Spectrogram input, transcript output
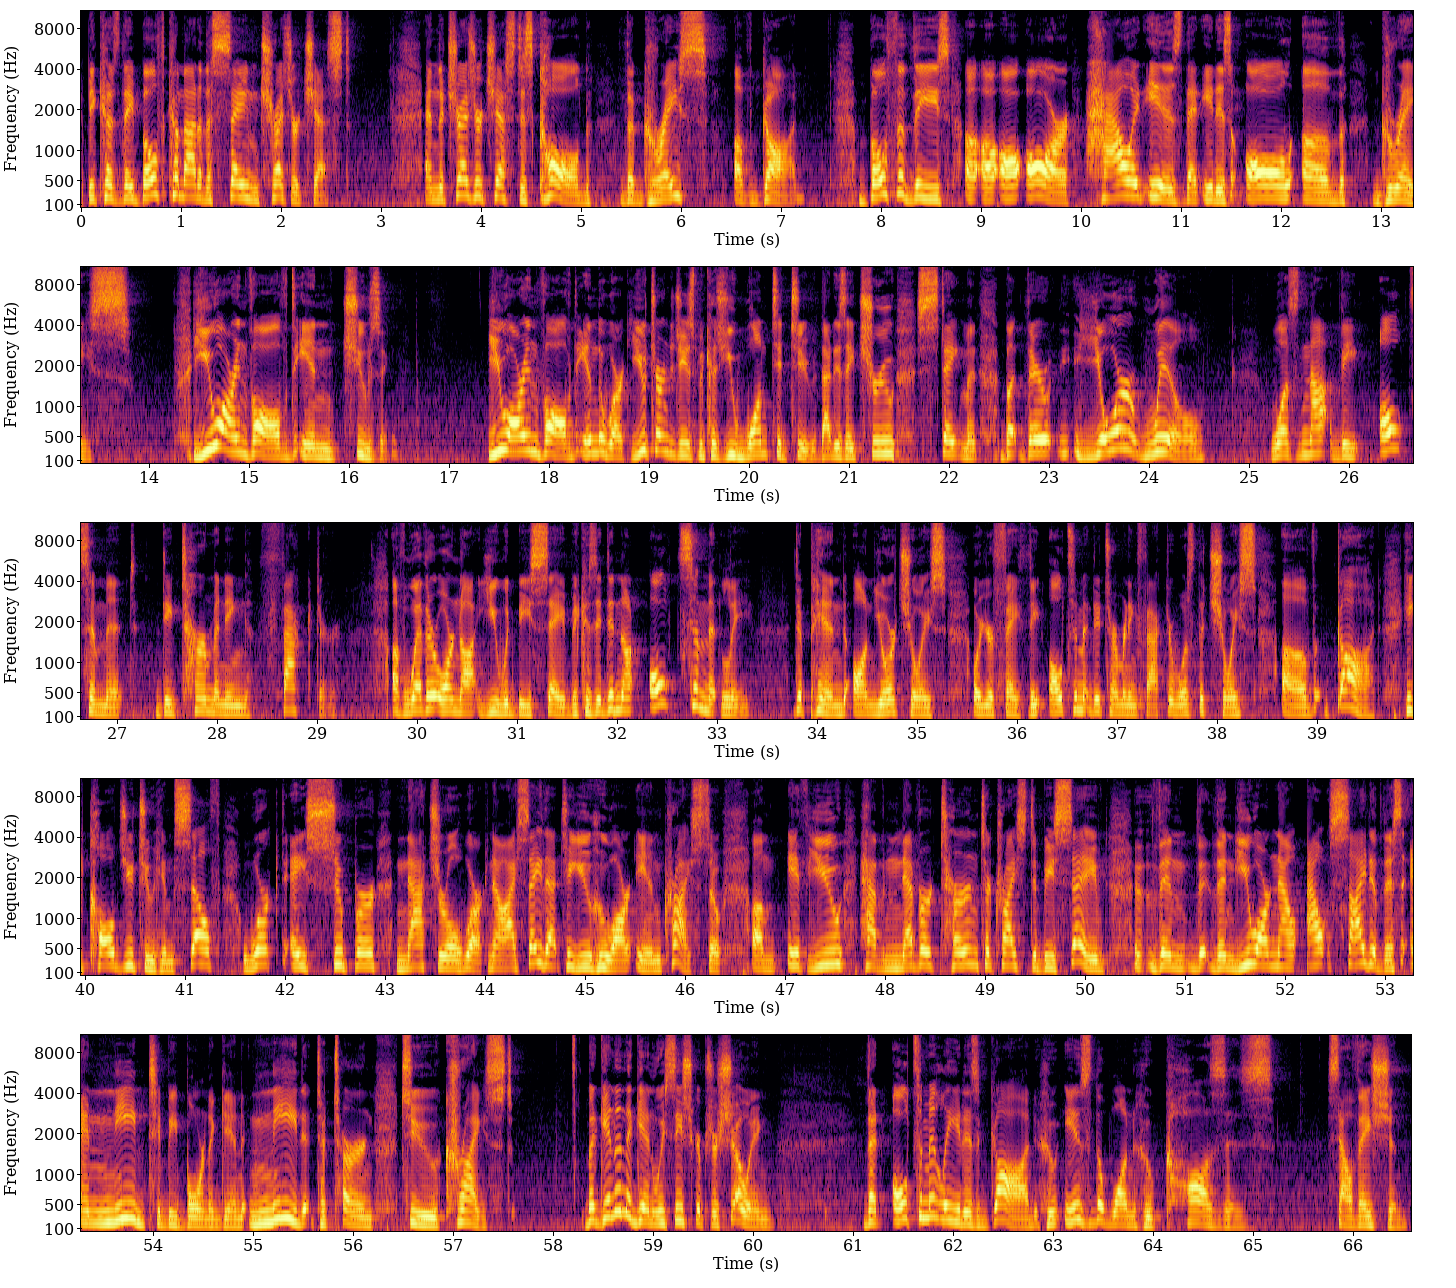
because they both come out of the same treasure chest. And the treasure chest is called the grace of God. Both of these uh, uh, are how it is that it is all of grace. You are involved in choosing. You are involved in the work. You turned to Jesus because you wanted to. That is a true statement. But there, your will was not the ultimate determining factor of whether or not you would be saved because it did not ultimately depend on your choice or your faith. The ultimate determining factor was the choice of God. He called you to Himself, worked a supernatural work. Now, I say that to you who are in Christ. So, um, if you have never turned to Christ to be saved, then, then you are now outside of this and need to be born again, need to turn to Christ. But again and again, we see Scripture showing that ultimately it is God who is the one who causes salvation.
